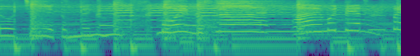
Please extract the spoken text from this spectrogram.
ដូចជាទំនិញមួយមួយស្នេហ៍ហើយមួយទៀតព្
